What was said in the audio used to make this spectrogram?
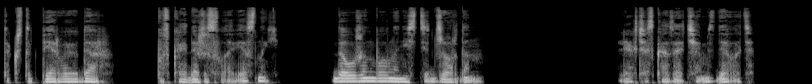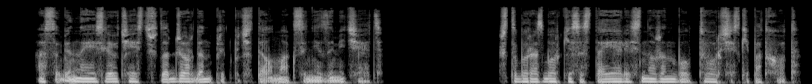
Так что первый удар, пускай даже словесный, должен был нанести Джордан. Легче сказать, чем сделать. Особенно если учесть, что Джордан предпочитал Макса не замечать. Чтобы разборки состоялись, нужен был творческий подход.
